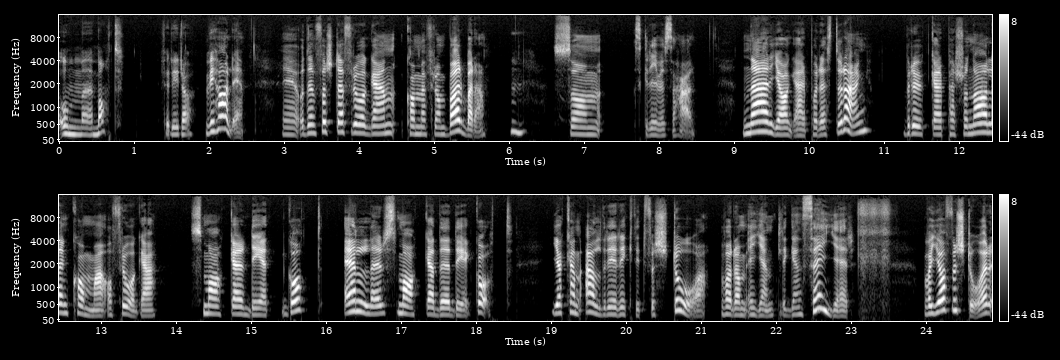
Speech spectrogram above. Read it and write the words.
om eh, mat för idag. vi har det. Eh, och den första frågan kommer från Barbara. Mm. Som skriver så här. När jag är på restaurang brukar personalen komma och fråga Smakar det gott eller smakade det gott? Jag kan aldrig riktigt förstå vad de egentligen säger. Vad jag förstår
